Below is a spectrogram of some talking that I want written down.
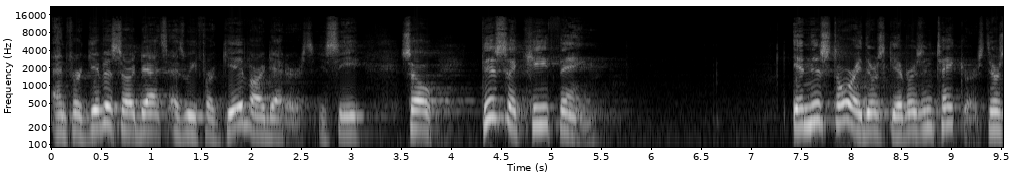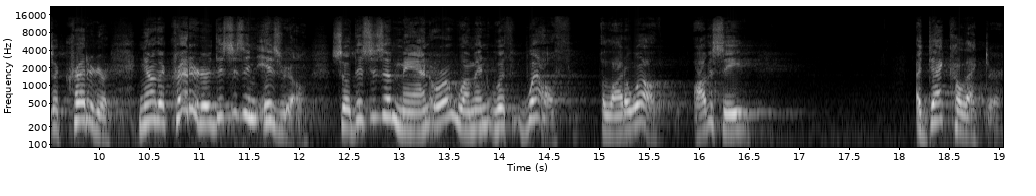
And forgive us our debts as we forgive our debtors. You see? So, this is a key thing. In this story, there's givers and takers. There's a creditor. Now, the creditor, this is in Israel. So, this is a man or a woman with wealth, a lot of wealth. Obviously, a debt collector.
